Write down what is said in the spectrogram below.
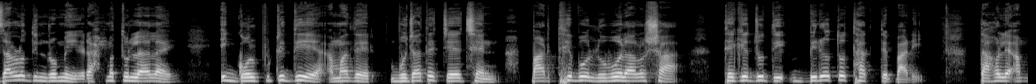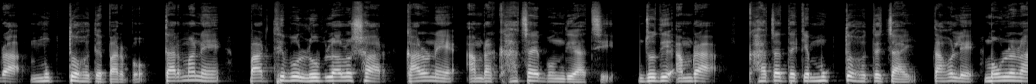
জালুদ্দিন রুমি রাহমাতুল্লাহ আলাই এই গল্পটি দিয়ে আমাদের বোঝাতে চেয়েছেন পার্থিব লোভ লালসা থেকে যদি বিরত থাকতে পারি, তাহলে আমরা মুক্ত হতে পারব। তার মানে পার্থিব লোভ লালসার কারণে আমরা খাঁচায় বন্দি আছি। যদি আমরা খাঁচা থেকে মুক্ত হতে চাই, তাহলে মৌলানা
